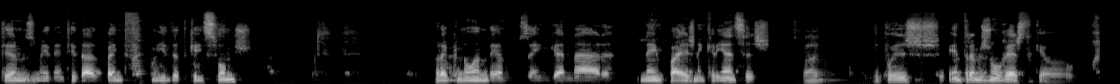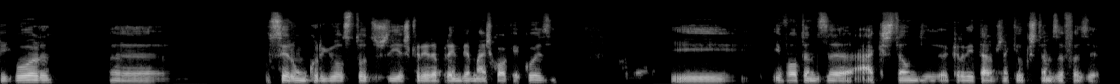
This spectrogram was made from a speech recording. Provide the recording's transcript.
termos uma identidade bem definida de quem somos, para que não andemos a enganar nem pais nem crianças. Claro. Depois entramos no resto, que é o rigor, uh, o ser um curioso todos os dias, querer aprender mais qualquer coisa. E, e voltamos a, à questão de acreditarmos naquilo que estamos a fazer.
